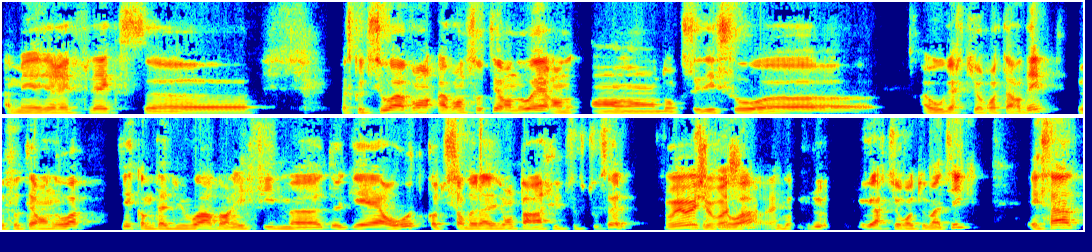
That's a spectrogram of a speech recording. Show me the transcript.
à mes réflexes, parce que tu vois, avant, avant de sauter en OR, en, en donc c'est des sauts à ouverture retardée. De sauter en Comme tu as dû voir dans les films euh, de guerre ou autres, quand tu sors de l'avion, le parachute s'ouvre tout seul. Oui, oui, je vois ça. L'ouverture automatique. Et ça,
